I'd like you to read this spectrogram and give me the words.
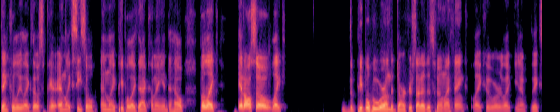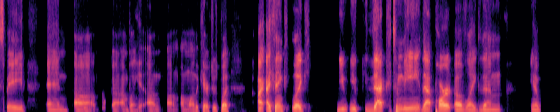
thankfully like those pair and like cecil and like people like that coming in to help. But like it also like the people who were on the darker side of this film, I think, like who were like you know like Spade and uh, uh I'm blanking on, on on one of the characters, but I I think like you you that to me that part of like them, you know,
